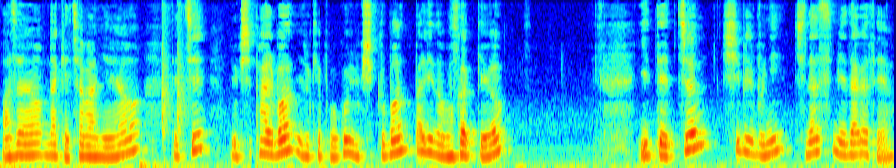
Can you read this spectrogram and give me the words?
맞아요. 나 개차반이에요. 됐지? 68번 이렇게 보고 69번 빨리 넘어갈게요. 이때쯤 11분이 지났습니다가 돼요.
